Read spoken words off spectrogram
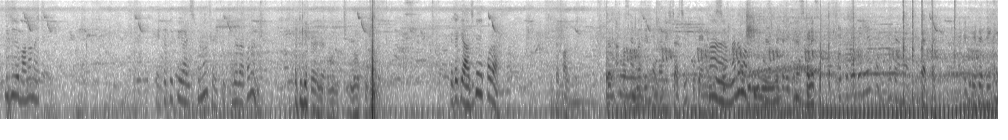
কি দিয়ে বানান এটাতে কি আইসক্রিম আছে? একটু খুলে দেখাবেন? একটু দেখে এটা কি আজকে করা? লিস্ট আছে হ্যাঁ ম্যাডাম আপনি একটা বেরিয়ে আছে এটা আমার এটা এটা দেখি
